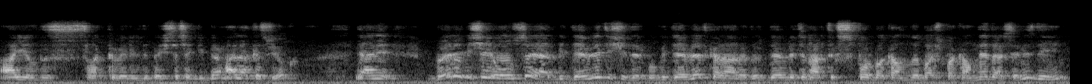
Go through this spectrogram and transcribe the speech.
Ay Yıldız hakkı verildi Beşiktaş'a gibi ama alakası yok. Yani böyle bir şey olsa ya bir devlet işidir bu bir devlet kararıdır. Devletin artık spor bakanlığı, başbakan ne derseniz deyin.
